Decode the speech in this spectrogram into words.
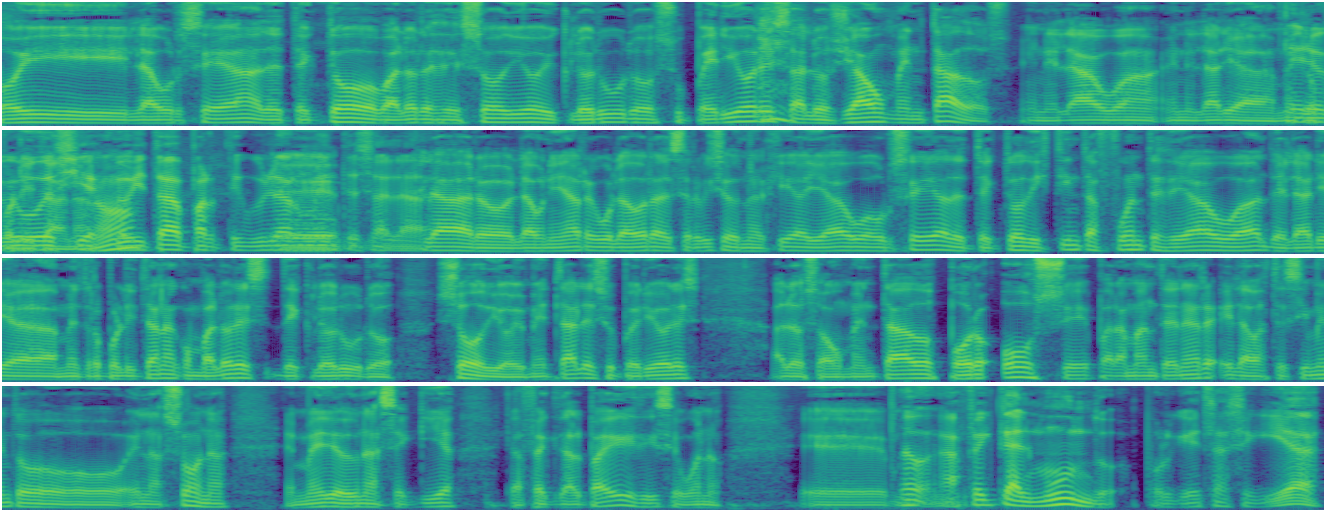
Hoy la URSEA detectó valores de sodio y cloruro superiores a los ya aumentados en el agua en el área Pero metropolitana. decías ¿no? que particularmente Eh, salada. Claro, la Unidad Reguladora de Servicios de Energía y Agua URSEA detectó distintas fuentes de agua del área metropolitana con valores de cloruro, sodio y metales superiores a los aumentados por OCE para mantener el abastecimiento en la zona en medio de una sequía que afecta al país. Dice, bueno. eh, No, afecta al mundo, porque esta sequía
